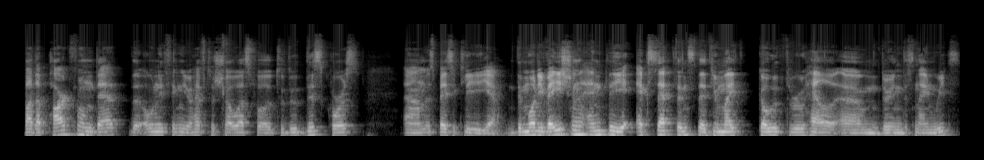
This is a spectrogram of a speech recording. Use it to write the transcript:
But apart from that, the only thing you have to show us for to do this course um, is basically, yeah, the motivation and the acceptance that you might go through hell um, during this nine weeks.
